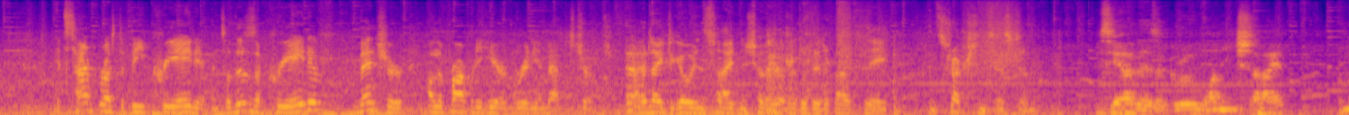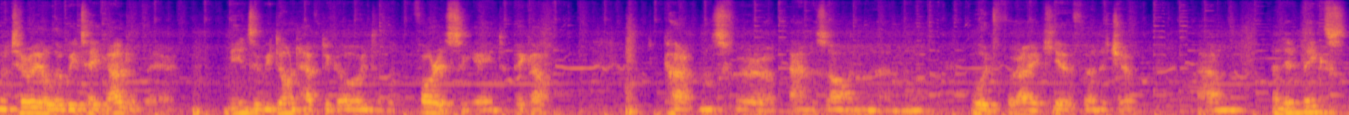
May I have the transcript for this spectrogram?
it's time for us to be creative. And so this is a creative venture on the property here at Meridian Baptist Church. I'd like to go inside and show you a little bit about the construction system. You see how there's a groove on each side? The material that we take out of there means that we don't have to go into the forests again to pick up cartons for Amazon and wood for IKEA furniture. Um, and it makes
